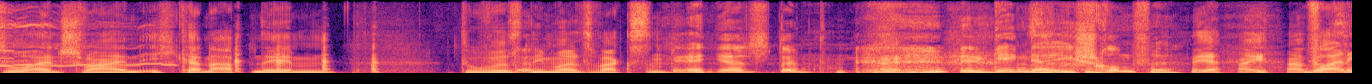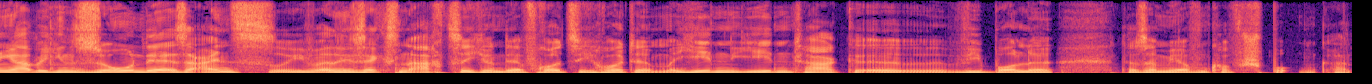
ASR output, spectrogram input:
so ein Schwein. Ich kann abnehmen. Du wirst niemals wachsen. Ja, stimmt. Im Gegenteil, ich schrumpfe. ja, ja, Vor allen Dingen habe ich einen Sohn, der ist 1, ich weiß nicht, 86 und der freut sich heute jeden, jeden Tag äh, wie Bolle, dass er mir auf den Kopf spucken kann.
